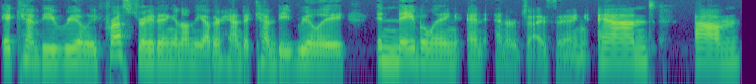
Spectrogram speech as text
it can be really frustrating, and on the other hand, it can be really enabling and energizing. And um,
